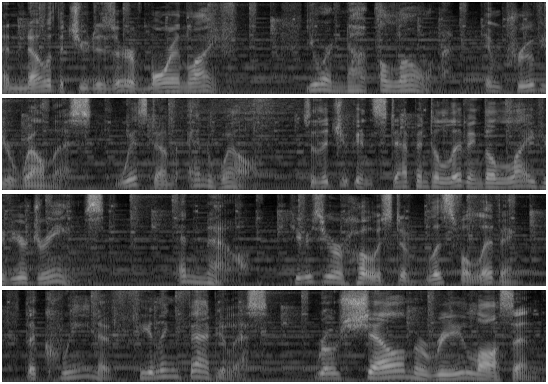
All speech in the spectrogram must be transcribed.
and know that you deserve more in life? You are not alone. Improve your wellness, wisdom, and wealth so that you can step into living the life of your dreams. And now, here's your host of Blissful Living, the queen of feeling fabulous, Rochel Marie Lawson.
